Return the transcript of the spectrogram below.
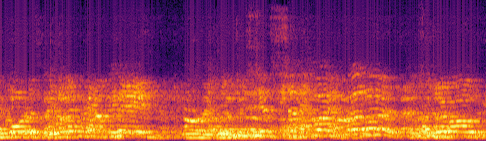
The home comes. Just sit like fellas. They're all too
